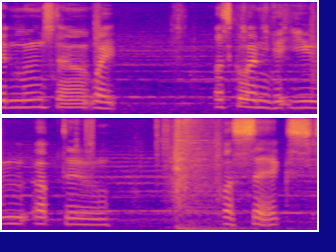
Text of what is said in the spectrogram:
Hidden Moonstone. Wait. Let's go ahead and get you up to plus six.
